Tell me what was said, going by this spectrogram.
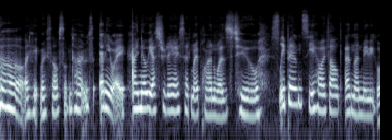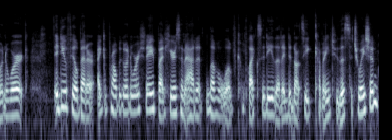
oh, I hate myself sometimes. Anyway, I know yesterday I said my plan was to sleep in, see how I felt, and then maybe go into work. I do feel better. I could probably go into work today, but here's an added level of complexity that I did not see coming to this situation.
